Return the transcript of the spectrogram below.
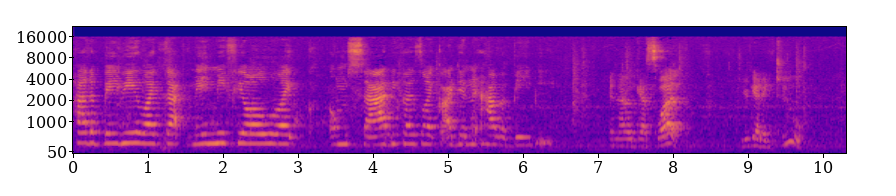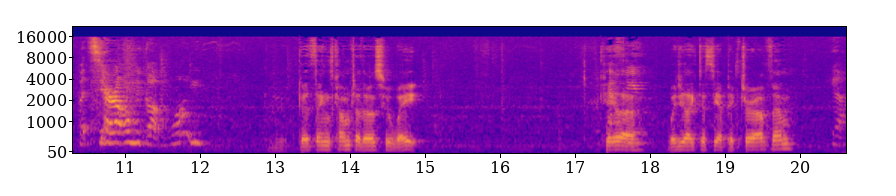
had a baby like that made me feel like um sad because like I didn't have a baby. And now guess what? You're getting two. But Sarah only got one. Good things come to those who wait. Kayla, would you like to see a picture of them? Yeah.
